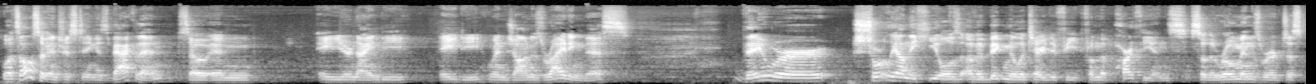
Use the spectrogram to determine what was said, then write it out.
What's also interesting is back then, so in 80 or 90 AD, when John is writing this, they were shortly on the heels of a big military defeat from the Parthians. So the Romans were just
